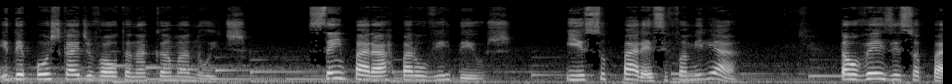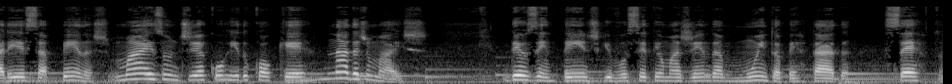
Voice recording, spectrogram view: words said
e depois cai de volta na cama à noite, sem parar para ouvir Deus. Isso parece familiar. Talvez isso pareça apenas mais um dia corrido qualquer, nada demais. Deus entende que você tem uma agenda muito apertada, certo?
